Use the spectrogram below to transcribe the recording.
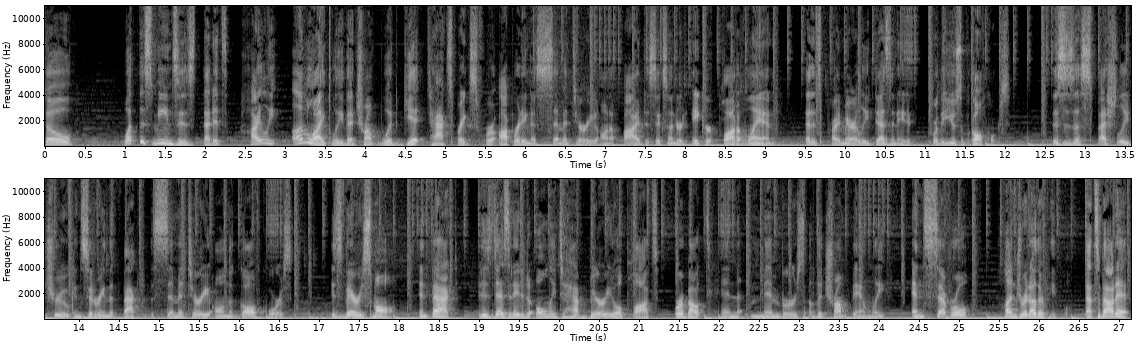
So, what this means is that it's highly unlikely that Trump would get tax breaks for operating a cemetery on a 5 to 600 acre plot of land that is primarily designated for the use of a golf course. This is especially true considering the fact that the cemetery on the golf course is very small. In fact, it is designated only to have burial plots for about 10 members of the Trump family and several hundred other people. That's about it.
